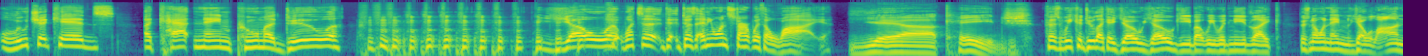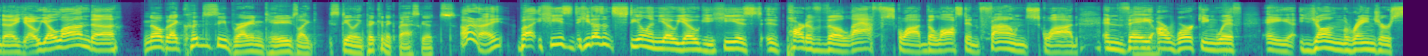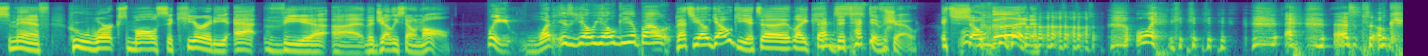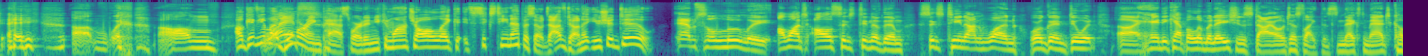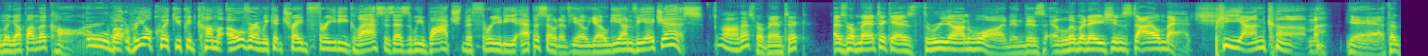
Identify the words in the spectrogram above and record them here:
Lucha Kids, a cat named Puma Doo. Yo, what's a? D- does anyone start with a Y? Yeah, Cage. Because we could do like a Yo Yogi, but we would need like. There's no one named Yolanda. Yo Yolanda. No, but I could see Brian Cage like stealing picnic baskets. All right, but he's he doesn't steal in Yo Yogi. He is, is part of the Laugh Squad, the Lost and Found Squad, and they are working with a young Ranger Smith who works mall security at the uh, uh, the Jellystone Mall. Wait, what is Yo Yogi about? That's Yo Yogi. It's a like That's- detective show. It's so good. Wait. That's okay. Uh, um, I'll give you my What? boomerang password, and you can watch all like 16 episodes. I've done it. You should too. Absolutely. I'll watch all 16 of them, 16 on one. We're going to do it uh, handicap elimination style, just like this next match coming up on the card. Ooh, but real quick, you could come over and we could trade 3D glasses as we watch the 3D episode of Yo Yogi on VHS. Oh, that's romantic. As romantic as three on one in this elimination style match. Peon come. Yeah, the.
